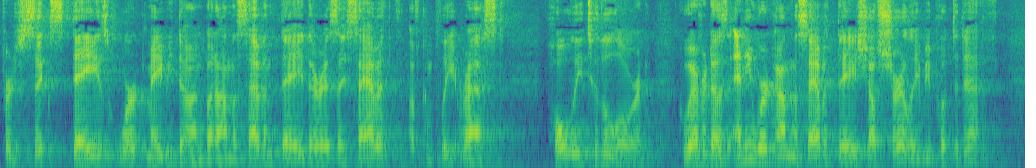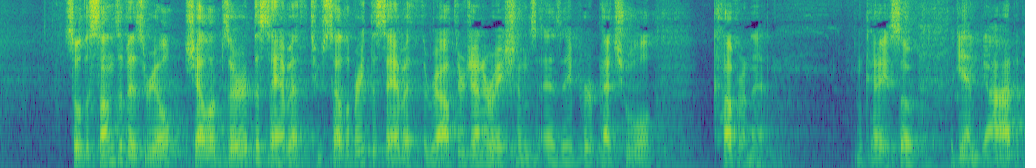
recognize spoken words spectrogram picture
For six days work may be done, but on the seventh day there is a Sabbath of complete rest, holy to the Lord. Whoever does any work on the Sabbath day shall surely be put to death. So the sons of Israel shall observe the Sabbath to celebrate the Sabbath throughout their generations as a perpetual covenant. Okay, so again, God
